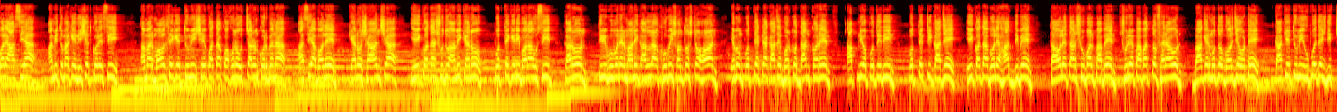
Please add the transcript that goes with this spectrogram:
বলে, আসিয়া, আমি তোমাকে নিষেধ করেছি আমার মহল থেকে তুমি সে কথা কখনো উচ্চারণ করবে না। আসিয়া বলেন, কেন শাহানশাহ? এই কথা শুধু আমি কেন? প্রত্যেকেরই বলা উচিত, কারণ ত্রিভুবনের মালিক আল্লাহ খুবই সন্তুষ্ট হন এবং প্রত্যেকটা কাজে বরকত দান করেন। আপনিও প্রতিদিন প্রত্যেকটি কাজে এই কথা বলে হাত দিবেন, তাহলে তার সুফল পাবেন। শুনে পাপাত্ম ফেরাউন বাঘের মতো গর্জে ওঠে, কাকে তুমি উপদেশ দিচ্ছ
